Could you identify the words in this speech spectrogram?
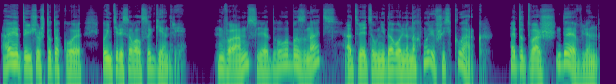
А это еще что такое? поинтересовался Генри. «Вам следовало бы знать», — ответил недовольно нахмурившись Кларк. «Этот ваш Девлин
